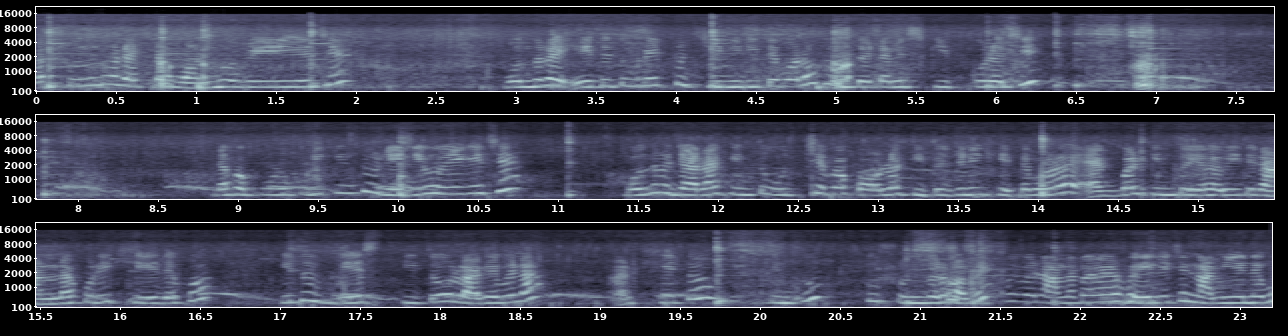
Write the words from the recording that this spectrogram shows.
আর সুন্দর একটা গন্ধ বেরিয়েছে। বন্ধুরা, এতে তোমরা একটু চিনি দিতে পারো, কিন্তু এটা আমি স্কিপ করেছি। দেখো, পুরোপুরি কিন্তু রেডি হয়ে গেছে। বন্ধুরা, যারা কিন্তু উচ্ছে বা করলা তিতোর জন্য খেতে পারো, একবার কিন্তু এভাবে রান্না করে খেয়ে দেখো, কিন্তু বেশ তিতো লাগবে না। আর খেতেও সুন্দর হবে। এবার রান্নাটা হয়ে গেছে, নামিয়ে নেব।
